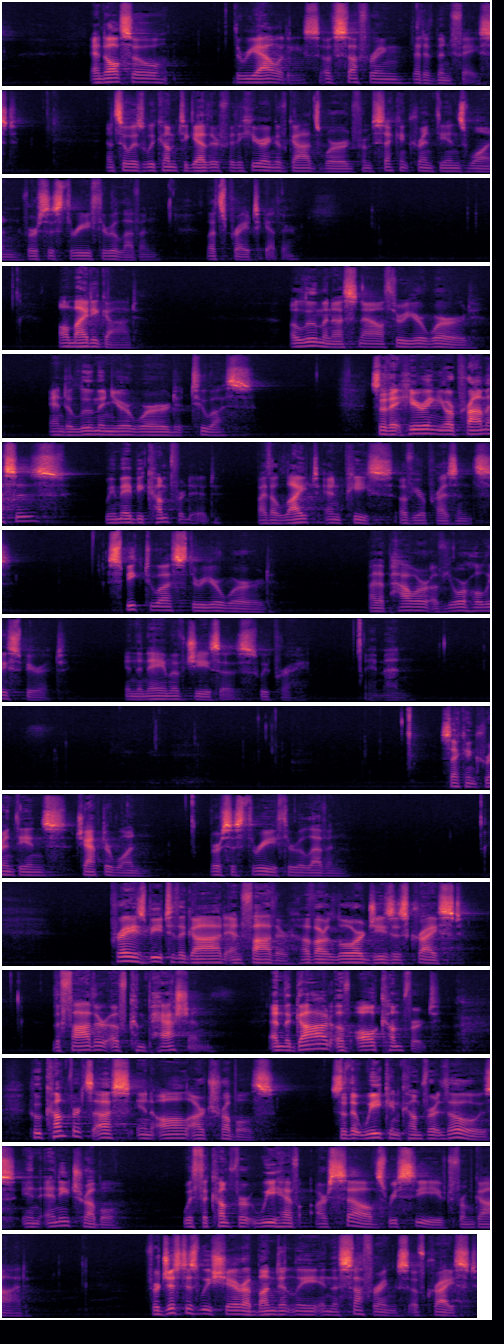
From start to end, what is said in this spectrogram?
and also the realities of suffering that have been faced. And so, as we come together for the hearing of God's word from 2 Corinthians 1, verses 3 through 11, let's pray together. Almighty God, illumine us now through your word and illumine your word to us, so that hearing your promises, we may be comforted by the light and peace of your presence. Speak to us through your word by the power of your Holy Spirit. In the name of Jesus, we pray. 2 Corinthians chapter 1, verses 3 through 11. Praise be to the God and Father of our Lord Jesus Christ, the Father of compassion and the God of all comfort, who comforts us in all our troubles, so that we can comfort those in any trouble with the comfort we have ourselves received from God. For just as we share abundantly in the sufferings of Christ,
